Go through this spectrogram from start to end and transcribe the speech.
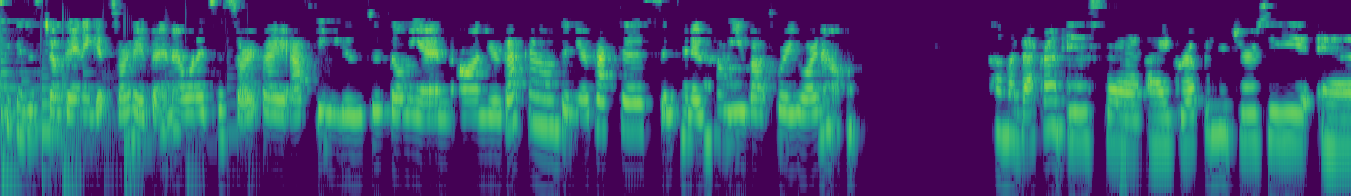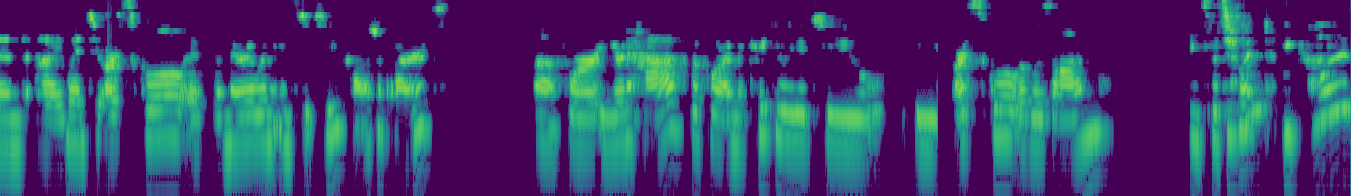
guess we can just jump in and get started then. I wanted to start by asking you to fill me in on your background and your practice and kind of how you got to where you are now. Uh, my background is that I grew up in New Jersey and I went to art school at the Maryland Institute College of Art uh, for a year and a half before I matriculated to the Art School of Lausanne in Switzerland because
